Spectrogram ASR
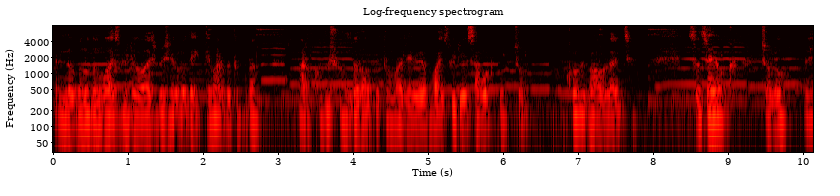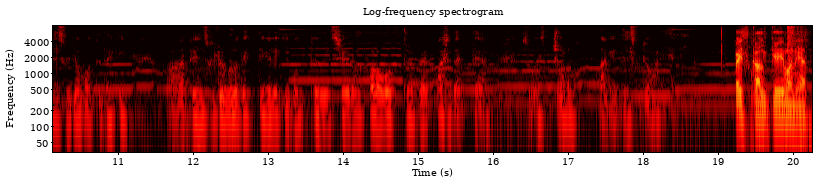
মানে নতুন নতুন ভয়েস ভিডিও আসবে, সেগুলো দেখতে পারবে তোমরা। আর খুবই সুন্দর হবে। তোমরা যেভাবে ভয়েস ভিডিও সাপোর্ট করছ, খুবই ভালো লাগছে। সো যাই হোক, চলো রিলস ভিডিও করতে থাকি। আর রিলস ভিডিওগুলো দেখতে গেলে কি করতে হবে? ইনস্টাগ্রামে ফলো করতে হবে আর পাশে দেখতে হবে। সো চলো আগে রিলস ভিডিও বানিয়ে গাইস কালকে মানে এত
